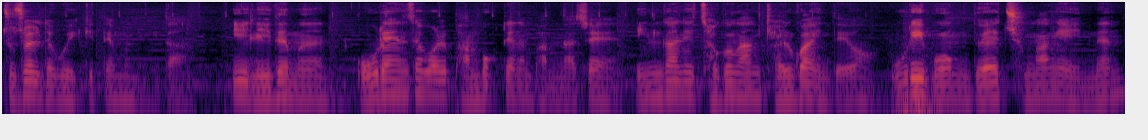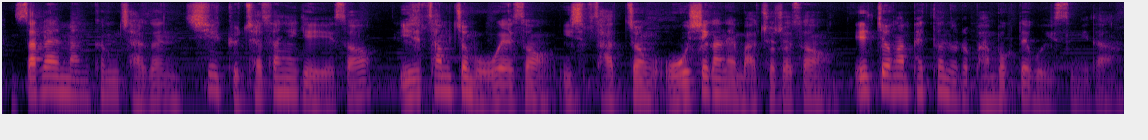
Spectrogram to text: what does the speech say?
조절되고 있기 때문입니다. 이 리듬은 오랜 세월 반복되는 밤낮에 인간이 적응한 결과인데요. 우리 몸 뇌 중앙에 있는 쌀알만큼 작은 시교차상액에 의해서 23.5에서 24.5시간에 맞춰져서 일정한 패턴으로 반복되고 있습니다.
